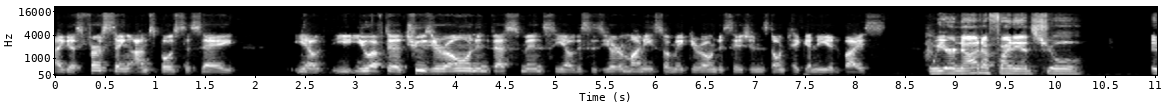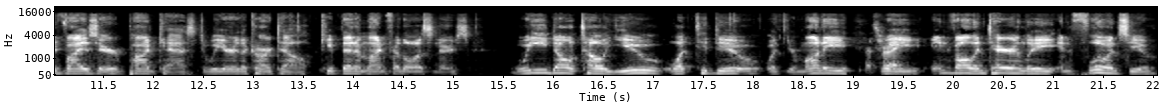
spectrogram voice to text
I guess first thing I'm supposed to say, you know, you have to choose your own investments. You know, this is your money, so make your own decisions. Don't take any advice we are not a financial advisor podcast. We are the cartel. Keep that in mind for the listeners. We don't tell you what to do with your money. That's right. We involuntarily influence you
